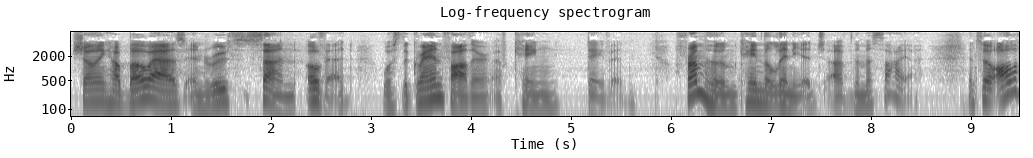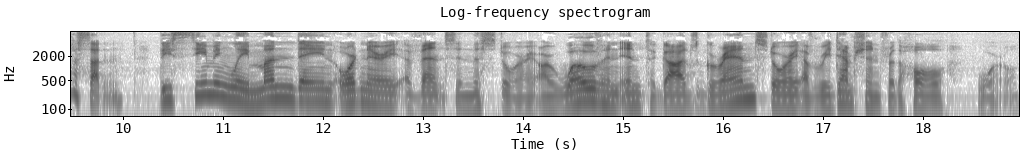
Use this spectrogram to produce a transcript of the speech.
showing how Boaz and Ruth's son, Obed, was the grandfather of King David, from whom came the lineage of the Messiah. And so all of a sudden, these seemingly mundane, ordinary events in this story are woven into God's grand story of redemption for the whole world.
